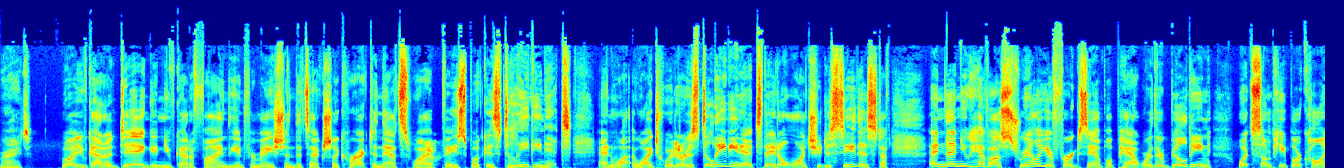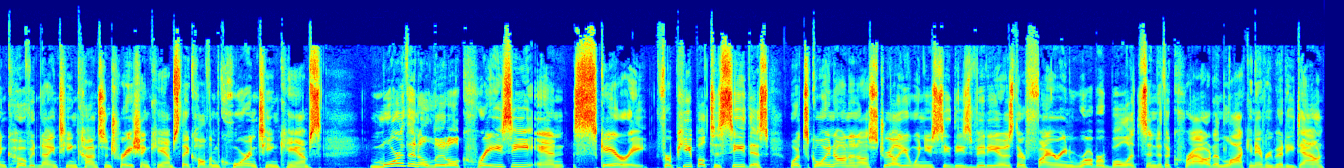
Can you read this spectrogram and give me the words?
Right. Well, you've got to dig and you've got to find the information that's actually correct. And that's why yeah. Facebook is deleting it and why, why Twitter yeah. is deleting it. They don't want you to see this stuff. And then you have Australia, for example, Pat, where they're building what some people are calling COVID 19 concentration camps. They call them quarantine camps more than a little crazy and scary for people to see this. What's going on in Australia when you see these videos, they're firing rubber bullets into the crowd and locking everybody down.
